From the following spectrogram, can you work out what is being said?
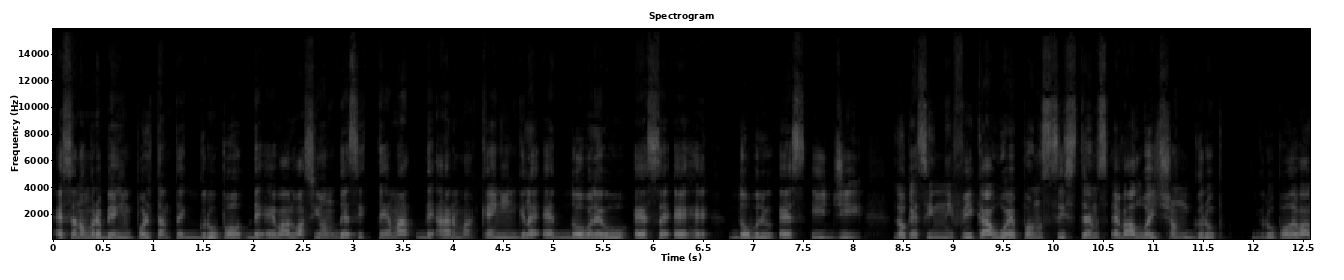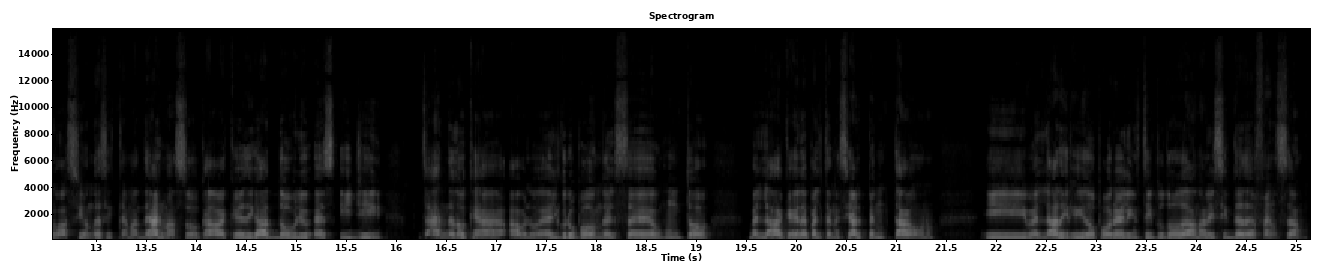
Ese nombre es bien importante, Grupo de Evaluación de Sistemas de Armas, que en inglés es WSEG, WSEG, lo que significa Weapon Systems Evaluation Group grupo de evaluación de sistemas de armas. O cada vez que diga WSEG, saben de lo que hablo. Es el grupo donde él se juntó, ¿verdad? Que le pertenecía al Pentágono. Y, ¿verdad? Dirigido por el Instituto de Análisis de Defensa.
